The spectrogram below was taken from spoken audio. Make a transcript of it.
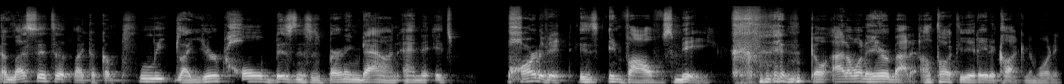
unless it's a, like a complete, like your whole business is burning down and it's part of it is involves me. and don't, I don't want to hear about it. I'll talk to you at eight o'clock in the morning.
